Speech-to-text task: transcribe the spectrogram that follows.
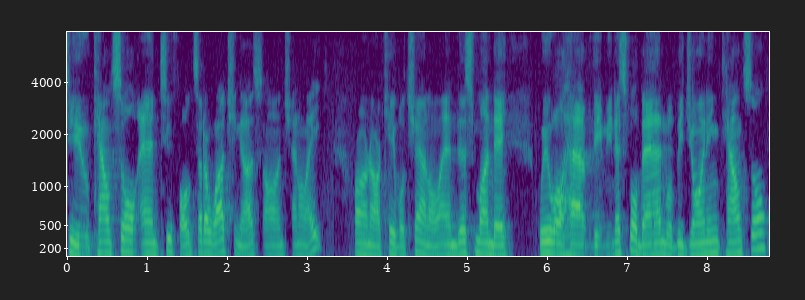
to council and to folks that are watching us on Channel 8 or on our cable channel. And this Monday, we will have the municipal band will be joining council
